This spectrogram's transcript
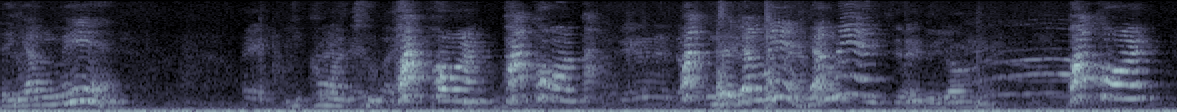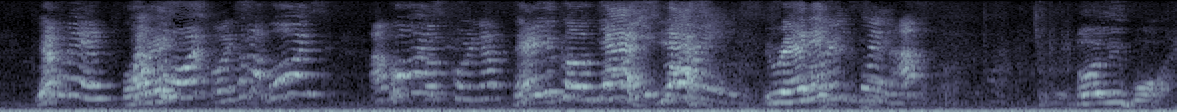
the young men. You're going to popcorn, popcorn, popcorn. the young men, young men. Popcorn, young men, popcorn. Come on, boys. Boys. There you go. Yes, yes. You ready? Bully boys.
